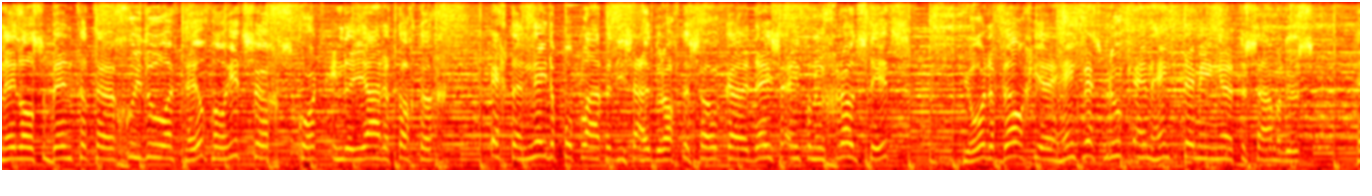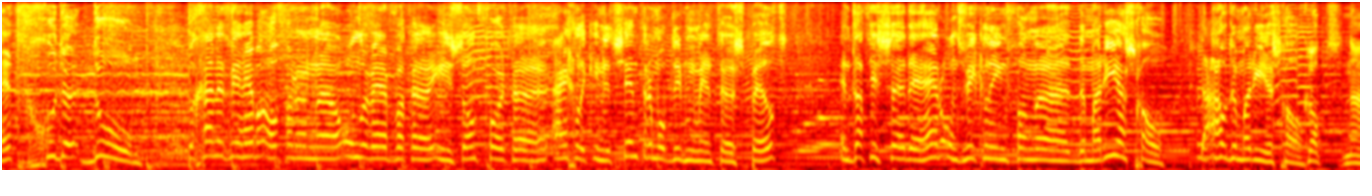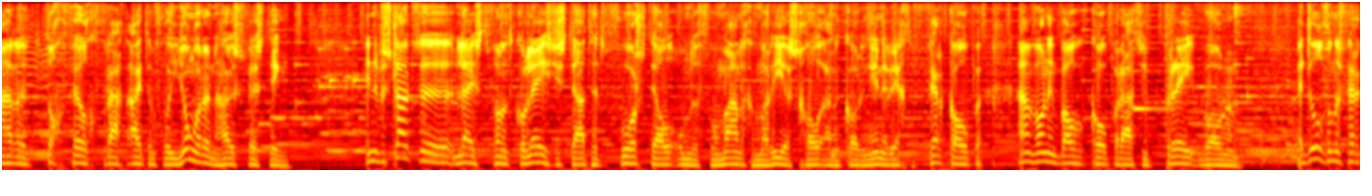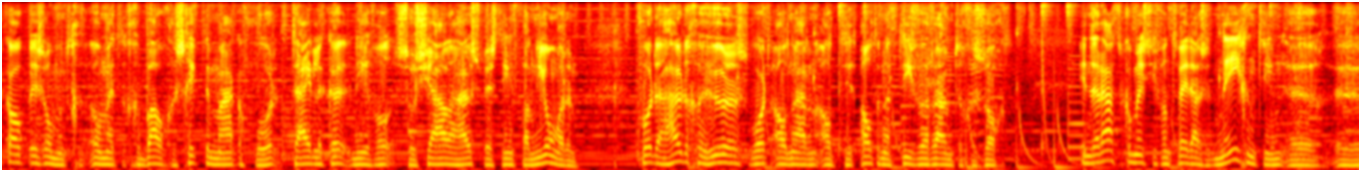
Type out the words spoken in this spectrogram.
Nederlandse band, het uh, goede doel, heeft heel veel hits uh, gescoord in de jaren 80. Echte nederpopplaten die ze uitbrachten. Zo ook uh, deze een van hun grootste hits. Je hoorde België, Henk Westbroek en Henk Temming tezamen dus. Het goede doel. We gaan het weer hebben over een onderwerp wat in Zandvoort eigenlijk in het centrum op dit moment speelt. En dat is de herontwikkeling van de Mariaschool. De oude Mariaschool. Klopt, naar het toch veel gevraagd item voor jongerenhuisvesting. In de besluitlijst van het college staat het voorstel om de voormalige Mariaschool aan de Koninginnenweg te verkopen aan woningbouwcoöperatie Prewonen. Het doel van de verkoop is om het, om het gebouw geschikt te maken voor tijdelijke, in ieder geval sociale huisvesting van jongeren. Voor de huidige huurders wordt al naar een alternatieve ruimte gezocht. In de raadscommissie van 2019 uh, uh,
